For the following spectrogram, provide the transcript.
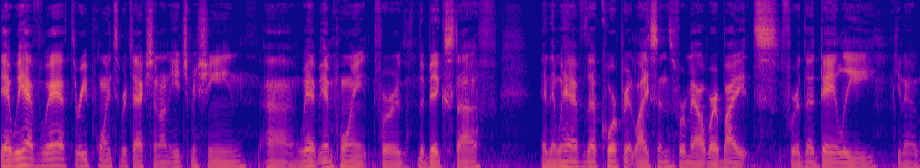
Yeah, we have we have three points of protection on each machine. Uh, we have endpoint for the big stuff, and then we have the corporate license for Malwarebytes for the daily, you know,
